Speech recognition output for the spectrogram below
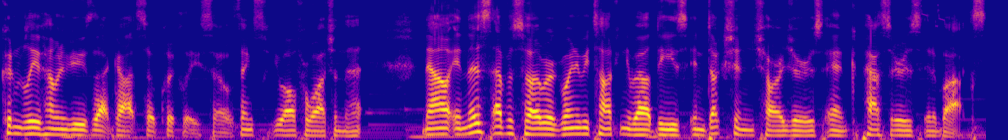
couldn't believe how many views that got so quickly, so thanks you all for watching that. Now in this episode we're going to be talking about these induction chargers and capacitors in a box.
